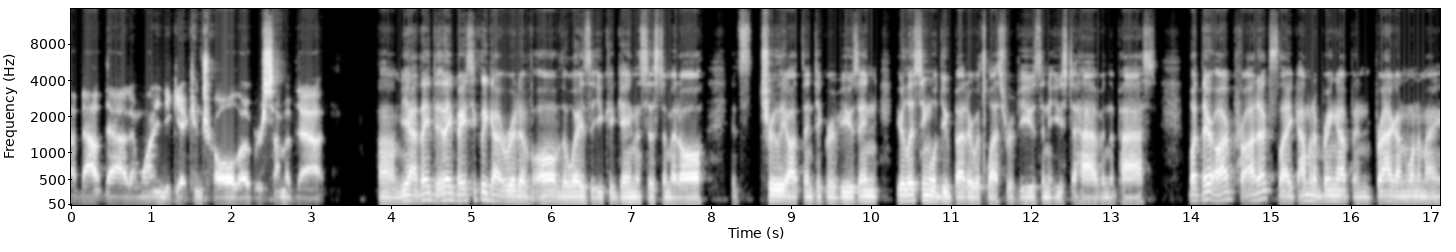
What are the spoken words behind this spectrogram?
about that and wanting to get control over some of that. Um, yeah, they they basically got rid of all of the ways that you could game the system at all. It's truly authentic reviews, and your listing will do better with less reviews than it used to have in the past. But there are products like I'm going to bring up and brag on one of my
